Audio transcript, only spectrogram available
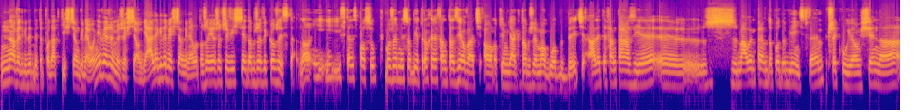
nawet gdyby te podatki ściągnęło, nie wierzymy, że ściągnie, ale gdyby ściągnęło, to że je rzeczywiście dobrze wykorzysta. No i, i, w ten sposób możemy sobie trochę fantazjować o, o, tym, jak dobrze mogłoby być, ale te fantazje y, z małym prawdopodobieństwem przekują się na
